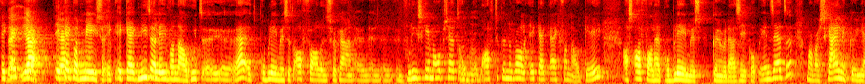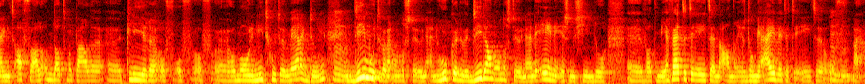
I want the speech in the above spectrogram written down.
Ik kijk, ja, ik ja. kijk wat meester. Ik, ik kijk niet alleen van, nou goed, eh, eh, het probleem is het afvallen, dus we gaan een, een, een- voedingsschema opzetten om, Mhm. om af te kunnen vallen. Ik kijk echt van, nou oké, als afval het probleem is, kunnen we daar zeker op inzetten. Maar waarschijnlijk kun jij niet afvallen omdat bepaalde eh, klieren of, of, of hormonen niet goed hun werk doen. Mm. En die moeten we gaan ondersteunen. En hoe kunnen we die dan ondersteunen? En de ene is misschien door wat meer vetten te eten en de andere is door meer eiwitten te eten. Of, Mhm. nou ja,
